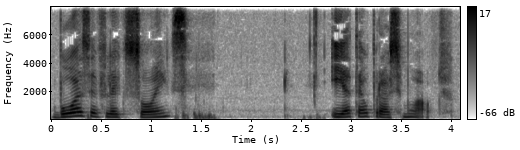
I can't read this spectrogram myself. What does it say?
Boas reflexões e até o próximo áudio.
